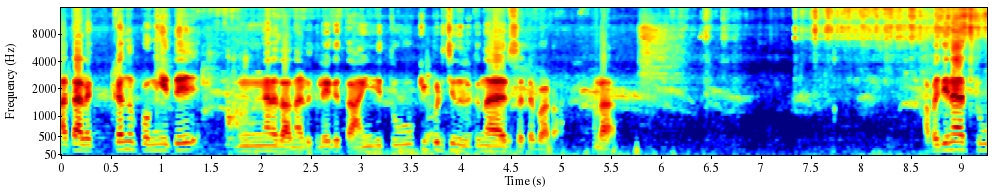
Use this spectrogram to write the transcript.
ആ തലക്കന്ന് പൊങ്ങിയിട്ട് ഇങ്ങനെ താ നടുക്കിലേക്ക് താങ്ങി തൂക്കി പിടിച്ച് നിൽക്കുന്ന ആ ഒരു സെറ്റപ്പാടാണ് കണ്ടാ? അപ്പം ഇതിനെ തൂ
